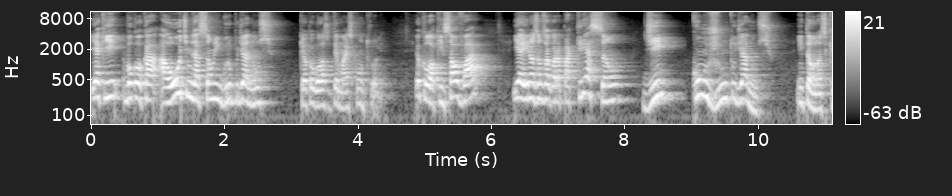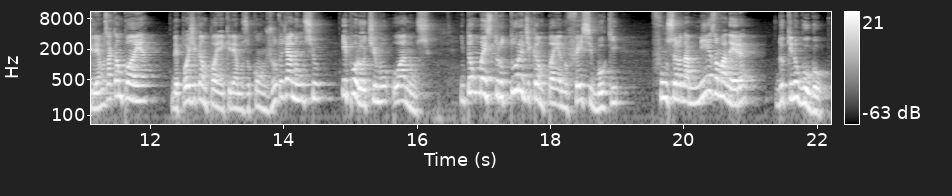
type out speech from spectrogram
E aqui vou colocar a otimização em grupo de anúncio, que é o que eu gosto de ter mais controle. Eu coloco em salvar e aí nós vamos agora para a criação de conjunto de anúncio. Então nós criamos a campanha, depois de campanha criamos o conjunto de anúncio e por último o anúncio. Então uma estrutura de campanha no Facebook funciona da mesma maneira do que no Google.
